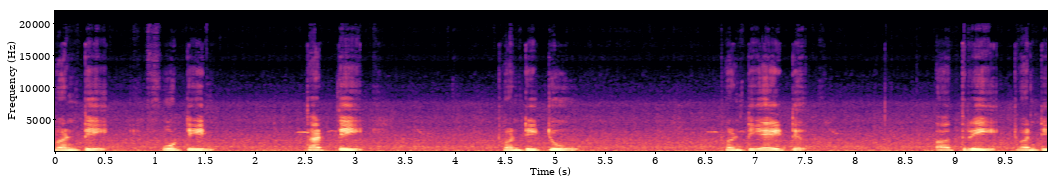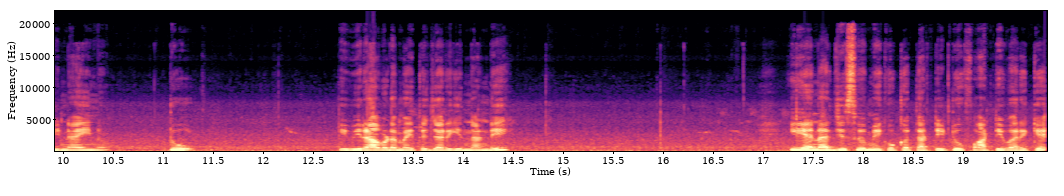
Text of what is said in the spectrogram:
twenty fourteen thirty twenty two twenty eight three twenty nine two. ఇవి రావడం అయితే జరిగిందండి. ఈ ఎనర్జీస్ మీకు ఒక థర్టీ టు ఫార్టీ వరకే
